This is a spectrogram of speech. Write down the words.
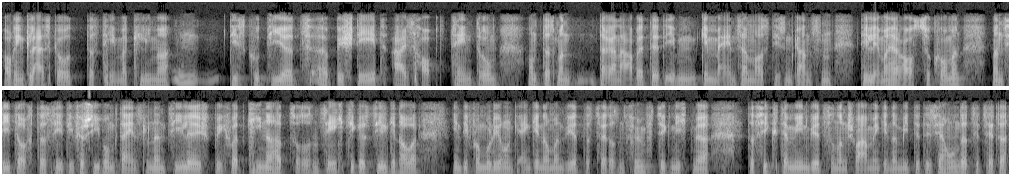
auch in Glasgow das Thema Klima undiskutiert äh, besteht als Hauptzentrum und dass man daran arbeitet, eben gemeinsam aus diesem ganzen Dilemma herauszukommen. Man sieht auch, dass sie die Verschiebung der einzelnen Ziele, Sprichwort China hat 2060 als Ziel genauer in die Formulierung eingenommen wird, dass 2050 nicht mehr der Fixtermin wird, sondern schwammig in der Mitte des Jahrhunderts etc.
